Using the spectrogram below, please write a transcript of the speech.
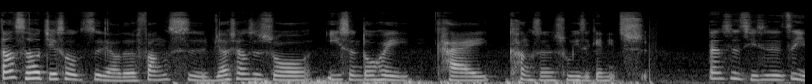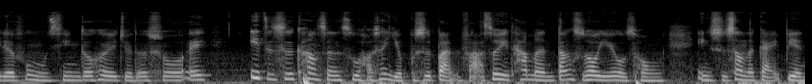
当时候接受治疗的方式比较像是说，医生都会开抗生素一直给你吃，但是其实自己的父母亲都会觉得说，哎，一直吃抗生素好像也不是办法，所以他们当时候也有从饮食上的改变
